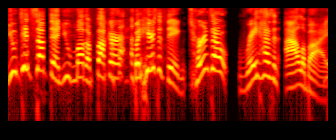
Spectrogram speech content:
You did something, you motherfucker." but here's the thing: turns out Ray has an alibi.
